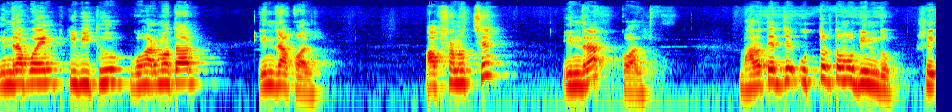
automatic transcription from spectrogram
ইন্দ্রা পয়েন্ট, কিবিথু গোহারমতার ইন্দ্রাকল অপশান হচ্ছে ইন্দ্রা কল। ভারতের যে উত্তরতম বিন্দু সেই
